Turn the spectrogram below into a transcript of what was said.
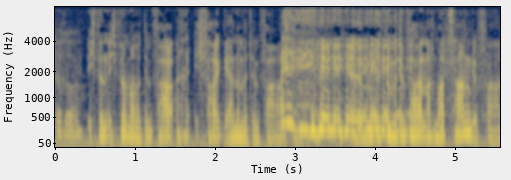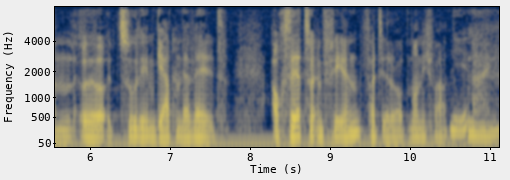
irre. Ich bin, ich bin mal mit dem Fahrrad, ich fahre gerne mit dem Fahrrad. ähm, ich bin mit dem Fahrrad nach Marzahn gefahren, äh, zu den Gärten der Welt. Auch sehr zu empfehlen, falls ihr dort noch nicht wart. Nee. Nein.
